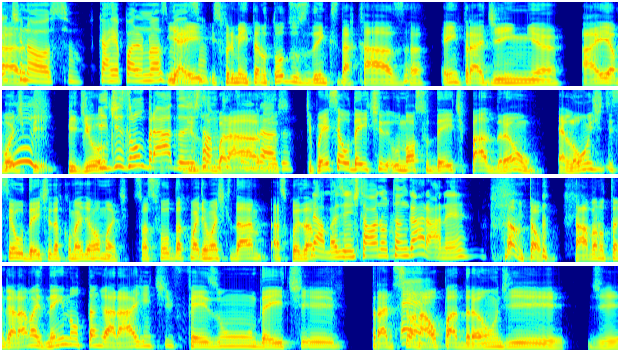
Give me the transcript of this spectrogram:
date caras. nosso. Ficar reparando nas E mesas. aí, experimentando todos os drinks da casa, entradinha. Aí a pe- pediu. E deslumbrado, a gente tava muito deslumbrado. Tipo, esse é o date, o nosso date padrão. É longe de ser o date da comédia romântica. Só se for o da comédia romântica que dá as coisas. Não. Não, mas a gente tava no Tangará, né? então, tava no Tangará, mas nem no Tangará a gente fez um date tradicional, É. padrão de. de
